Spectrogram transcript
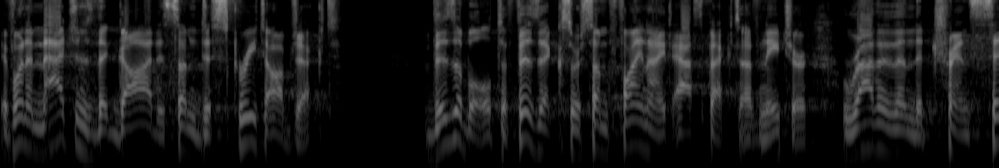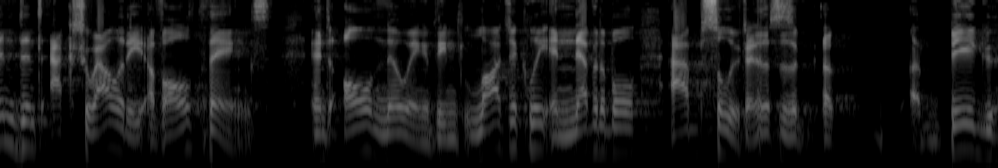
if one imagines that God is some discrete object, visible to physics or some finite aspect of nature, rather than the transcendent actuality of all things and all knowing, the logically inevitable absolute. I know this is a, a, a, big,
